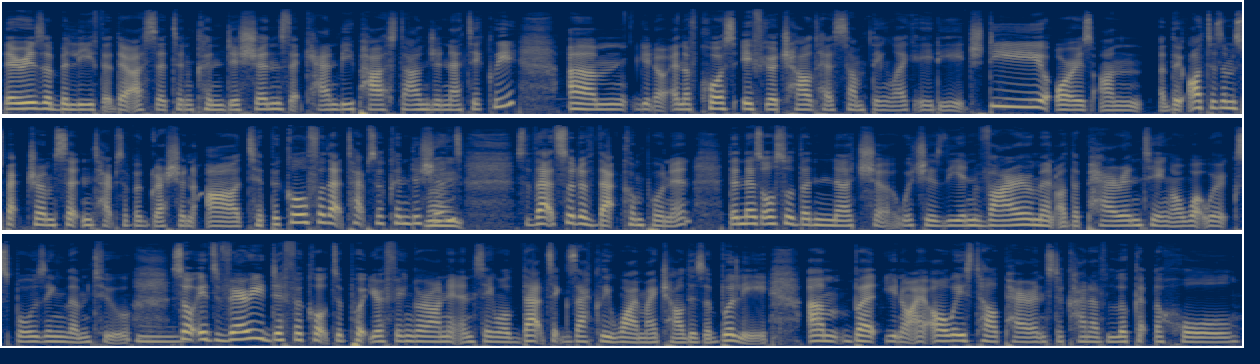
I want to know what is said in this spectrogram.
there is a belief that there are certain conditions that can be passed down genetically. Um, you know, and of course, if your child has something like ADHD or is on the autism spectrum, certain types of aggression are typical for that types of conditions. So that's sort of that component. Then there's also the nurture, which is the environment or the parenting or what we're exposing them to. So it's very difficult to put your finger on it and say, well, that's exactly why my child is a bully. Um, but you know, I always tell parents to kind of look at the whole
